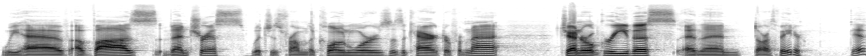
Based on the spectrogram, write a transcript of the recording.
We have Asajj Ventress, which is from the Clone Wars as a character from that. General Grievous, and then Darth Vader. Yeah,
